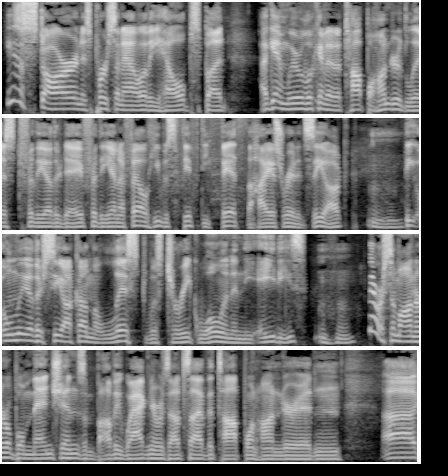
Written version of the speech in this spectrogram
He's a star, and his personality helps. But again, we were looking at a top 100 list for the other day for the NFL. He was 55th, the highest rated Seahawk. Mm-hmm. The only other Seahawk on the list was Tariq Woolen in the 80s. Mm-hmm. There were some honorable mentions, and Bobby Wagner was outside the top 100, and uh,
